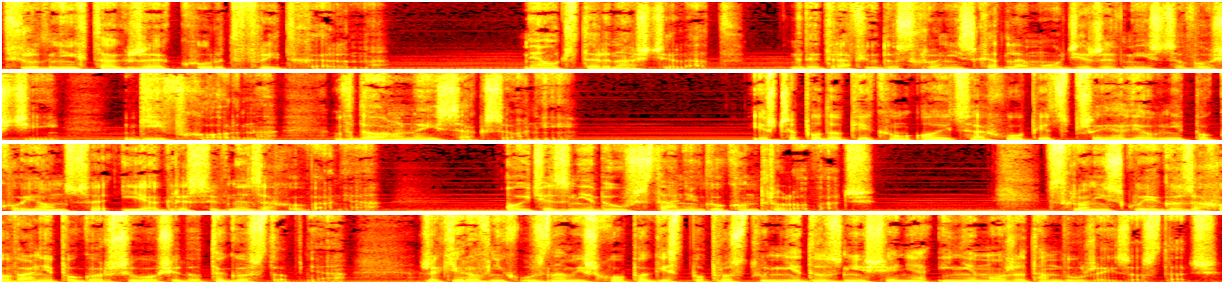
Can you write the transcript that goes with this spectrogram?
wśród nich także Kurt Friedhelm. Miał 14 lat, gdy trafił do schroniska dla młodzieży w miejscowości Gifhorn w Dolnej Saksonii. Jeszcze pod opieką ojca chłopiec przejawiał niepokojące i agresywne zachowania. Ojciec nie był w stanie go kontrolować. W schronisku jego zachowanie pogorszyło się do tego stopnia, że kierownik uznał, iż chłopak jest po prostu nie do zniesienia i nie może tam dłużej zostać.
